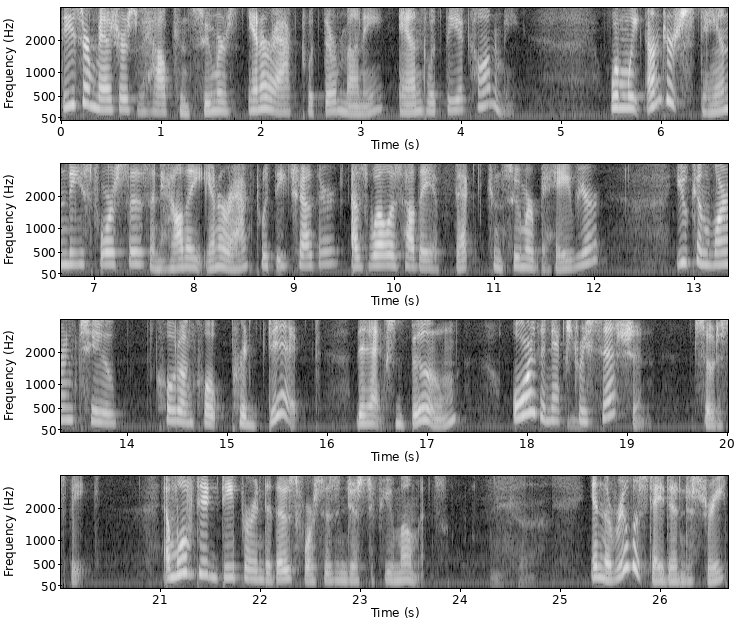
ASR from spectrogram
These are measures of how consumers interact with their money and with the economy. When we understand these forces and how they interact with each other, as well as how they affect consumer behavior, you can learn to quote unquote predict the next boom or the next mm. recession, so to speak. And we'll dig deeper into those forces in just a few moments. Okay. In the real estate industry,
